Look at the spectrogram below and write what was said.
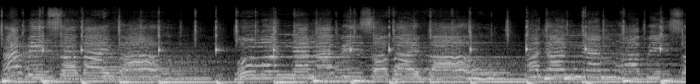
Happy survival. Happy survival. In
